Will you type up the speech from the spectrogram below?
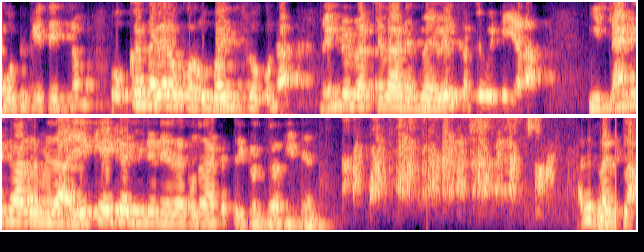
కోర్టు కేసు వేసినాం. ఒక్క దగ్గర ఒక్క రూపాయి తీసుకోకుండా రెండు లక్షల డెబ్బై వేలు ఖర్చు పెట్టి ఇలా ఈ స్టాండింగ్ ఆర్డర్ మీద ఏకైక యూనియన్ ఏదైనా ఉన్నదంటే త్రీ ట్వంటీ సెవెన్ యూనియన్ అది ప్రతిలా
